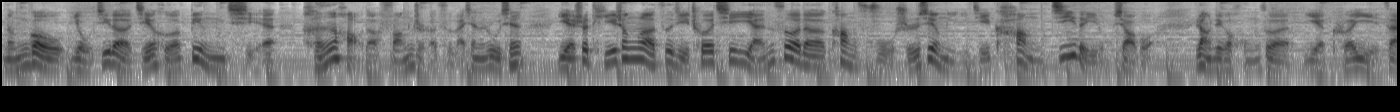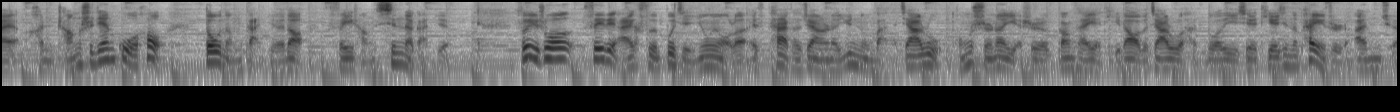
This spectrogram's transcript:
能够有机的结合，并且很好的防止了紫外线的入侵，也是提升了自己车漆颜色的抗腐蚀性以及抗击的一种效果，让这个红色也可以在很长时间过后都能感觉到非常新的感觉。所以说，CDX 不仅拥有了 Aspect 这样的运动版的加入，同时呢，也是刚才也提到的，加入了很多的一些贴心的配置、安全，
